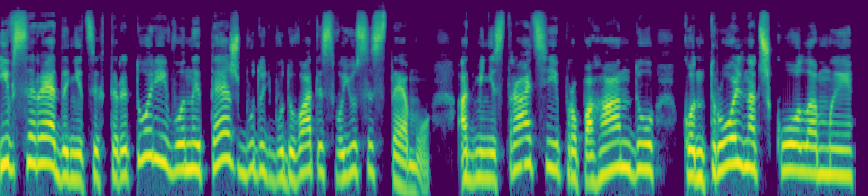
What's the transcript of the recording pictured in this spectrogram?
І всередині цих територій вони теж будуть будувати свою систему адміністрації, пропаганду, контроль над школами,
